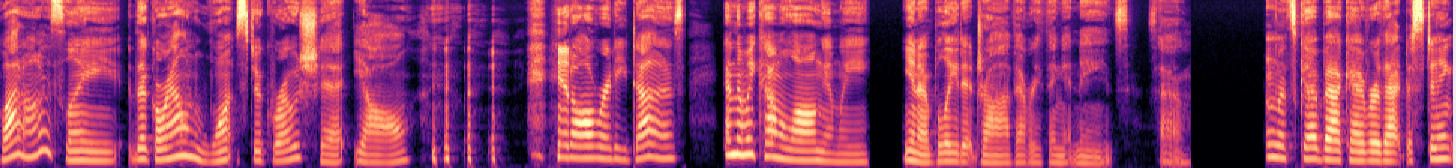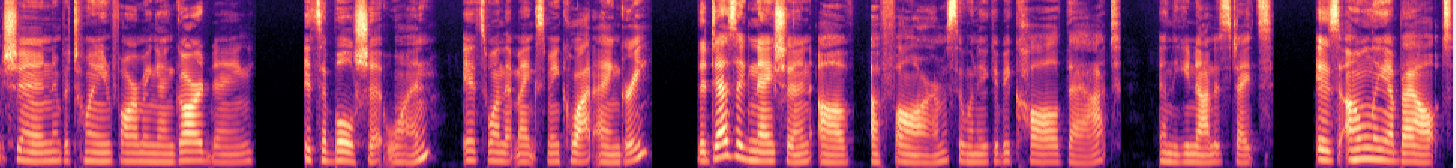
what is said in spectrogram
quite honestly, the ground wants to grow shit, y'all. it already does. And then we come along and we, you know, bleed it dry of everything it needs. So let's go back over that distinction between farming and gardening. It's a bullshit one. It's one that makes me quite angry. The designation of a farm, so when it could be called that in the United States, is only about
